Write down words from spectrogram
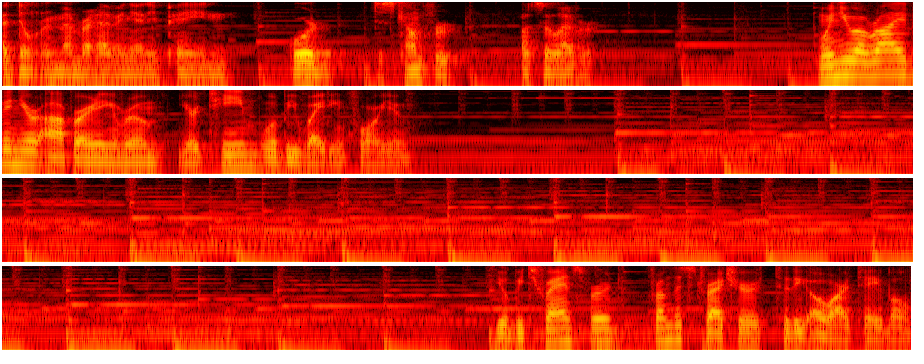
I don't remember having any pain or discomfort whatsoever. When you arrive in your operating room, your team will be waiting for you. You'll be transferred from the stretcher to the OR table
